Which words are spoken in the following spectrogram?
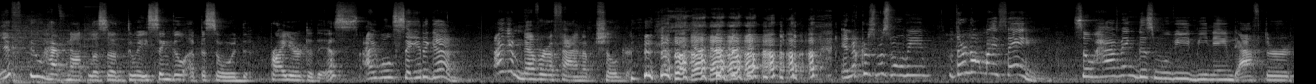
if you have not listened to a single episode prior to this, I will say it again. I am never a fan of children. In a Christmas movie, they're not my thing. So having this movie be named after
